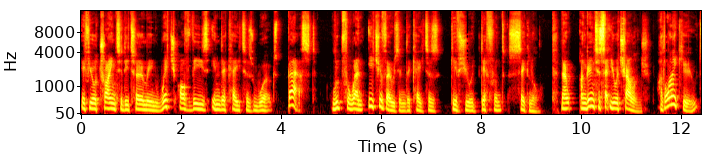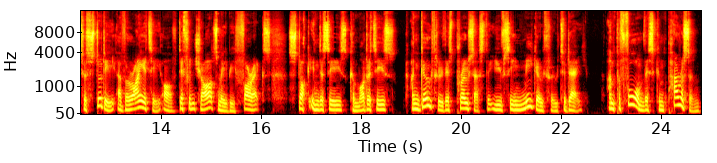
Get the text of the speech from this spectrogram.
if you're trying to determine which of these indicators works best, look for when each of those indicators gives you a different signal. Now, I'm going to set you a challenge. I'd like you to study a variety of different charts, maybe Forex, stock indices, commodities, and go through this process that you've seen me go through today, and perform this comparison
